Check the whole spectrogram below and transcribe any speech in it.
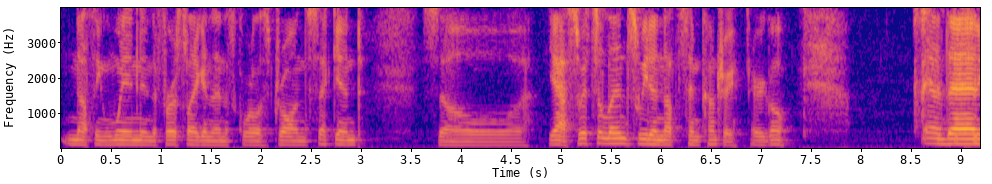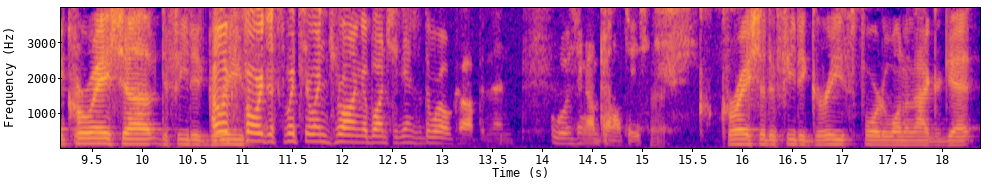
nothing win in the first leg and then a scoreless draw in the second. So uh, yeah, Switzerland, Sweden, not the same country. There you go. And then Croatia defeated I look forward to Switzerland drawing a bunch of games at the World Cup and then losing on penalties. Croatia defeated Greece four to one on aggregate.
